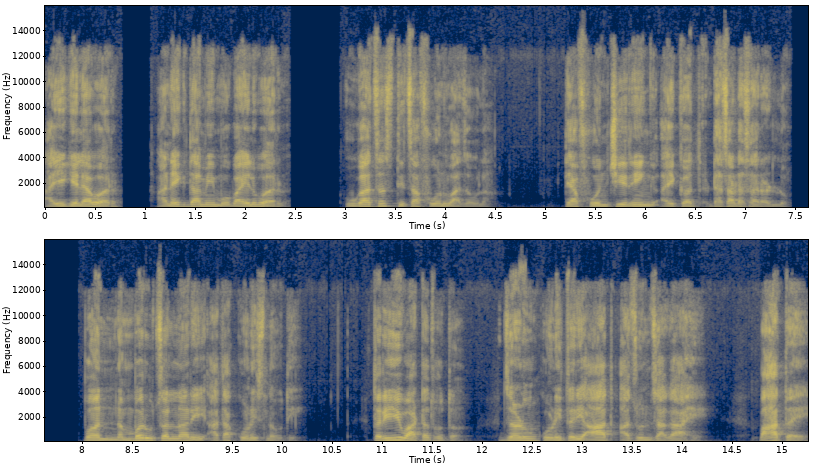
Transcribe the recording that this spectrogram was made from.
आई गेल्यावर अनेकदा मी मोबाईलवर उगाचच तिचा फोन वाजवला. त्या फोनची रिंग ऐकत ढसाढसा रडलो. पण नंबर उचलणारी आता कोणीच नव्हती. तरीही वाटत होतं जणू कोणीतरी आत अजून जागा आहे. पाहतंय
